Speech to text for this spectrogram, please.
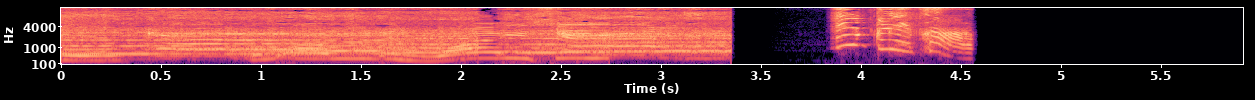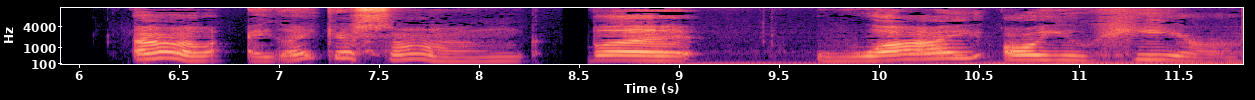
you? Who are you and why are you singing? Oh, I like your song, but why are you here?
